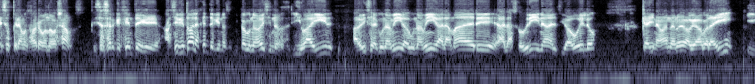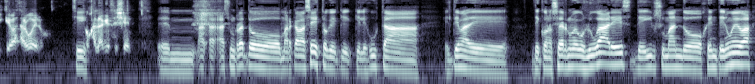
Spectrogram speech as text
eso esperamos ahora cuando vayamos. Que se acerque gente que. Así que toda la gente que nos escuchó alguna vez y, nos, y va a ir, avise a alguna amiga, alguna amiga, a la madre, a la sobrina, al tío abuelo, que hay una banda nueva que va por ahí y que va a estar bueno. Sí. Ojalá que se llene. Em, hace un rato marcabas esto, que, que les gusta el tema de, de conocer nuevos lugares, de ir sumando gente nueva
